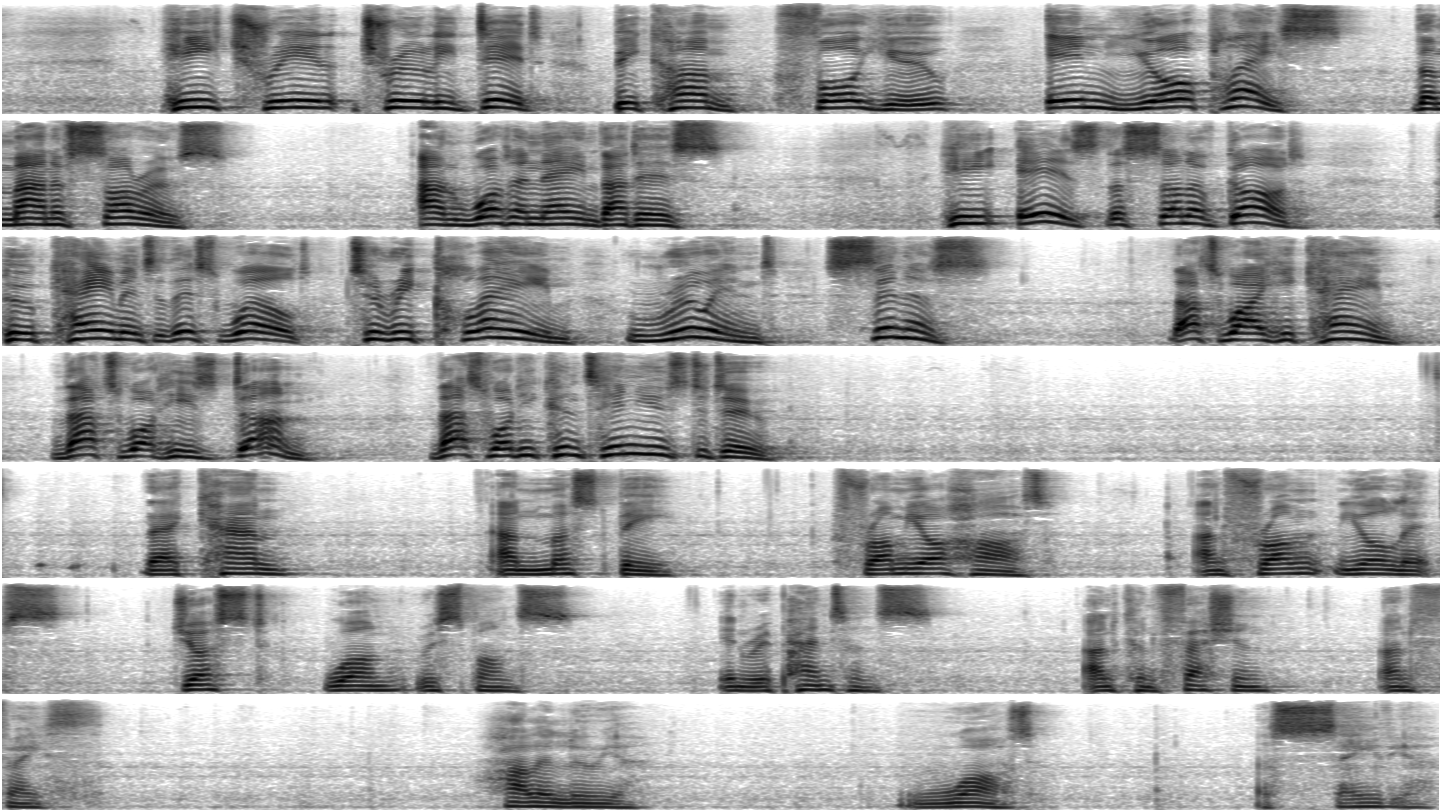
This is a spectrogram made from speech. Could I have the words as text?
He truly did become for you in your place the man of sorrows. And what a name that is! He is the Son of God who came into this world to reclaim ruined sinners. That's why he came. That's what he's done. That's what he continues to do. there can and must be from your heart and from your lips just one response in repentance and confession and faith. Hallelujah. What a Saviour.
